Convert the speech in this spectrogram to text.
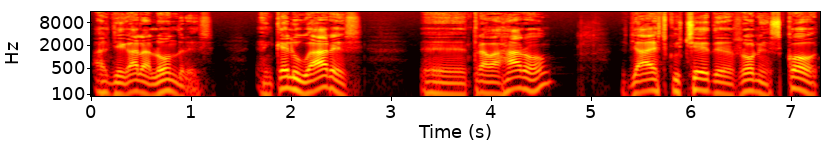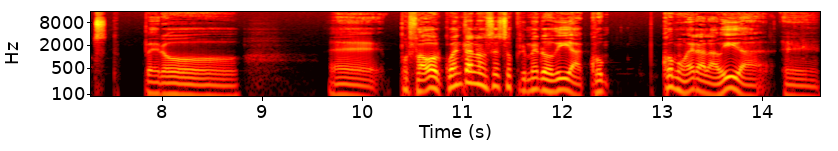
al llegar a Londres. ¿En qué lugares eh, trabajaron? Ya escuché de Ronnie Scott, pero eh, por favor, cuéntanos esos primeros días, cómo, era la vida eh,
